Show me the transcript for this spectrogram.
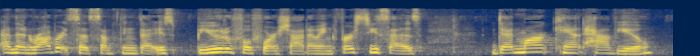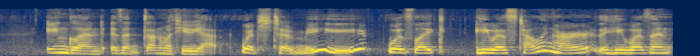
And then Robert says something that is beautiful foreshadowing. First, he says, Denmark can't have you. England isn't done with you yet, which to me was like he was telling her that he wasn't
